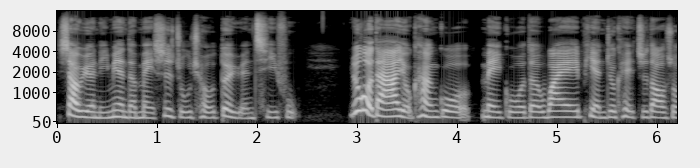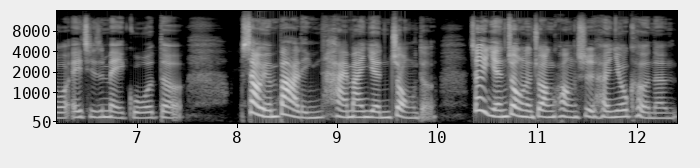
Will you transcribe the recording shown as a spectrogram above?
校园里面的美式足球队员欺负。如果大家有看过美国的 YA 片，就可以知道说，诶，其实美国的。校园霸凌还蛮严重的，这个严重的状况是很有可能，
